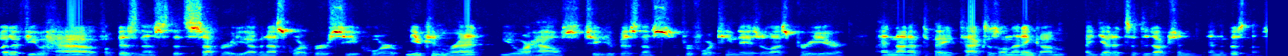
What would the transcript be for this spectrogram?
But if you have a business that's separate, you have an S Corp or C Corp, you can rent your house to your business for 14 days or less per year and not have to pay taxes on that income, yet it's a deduction in the business.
